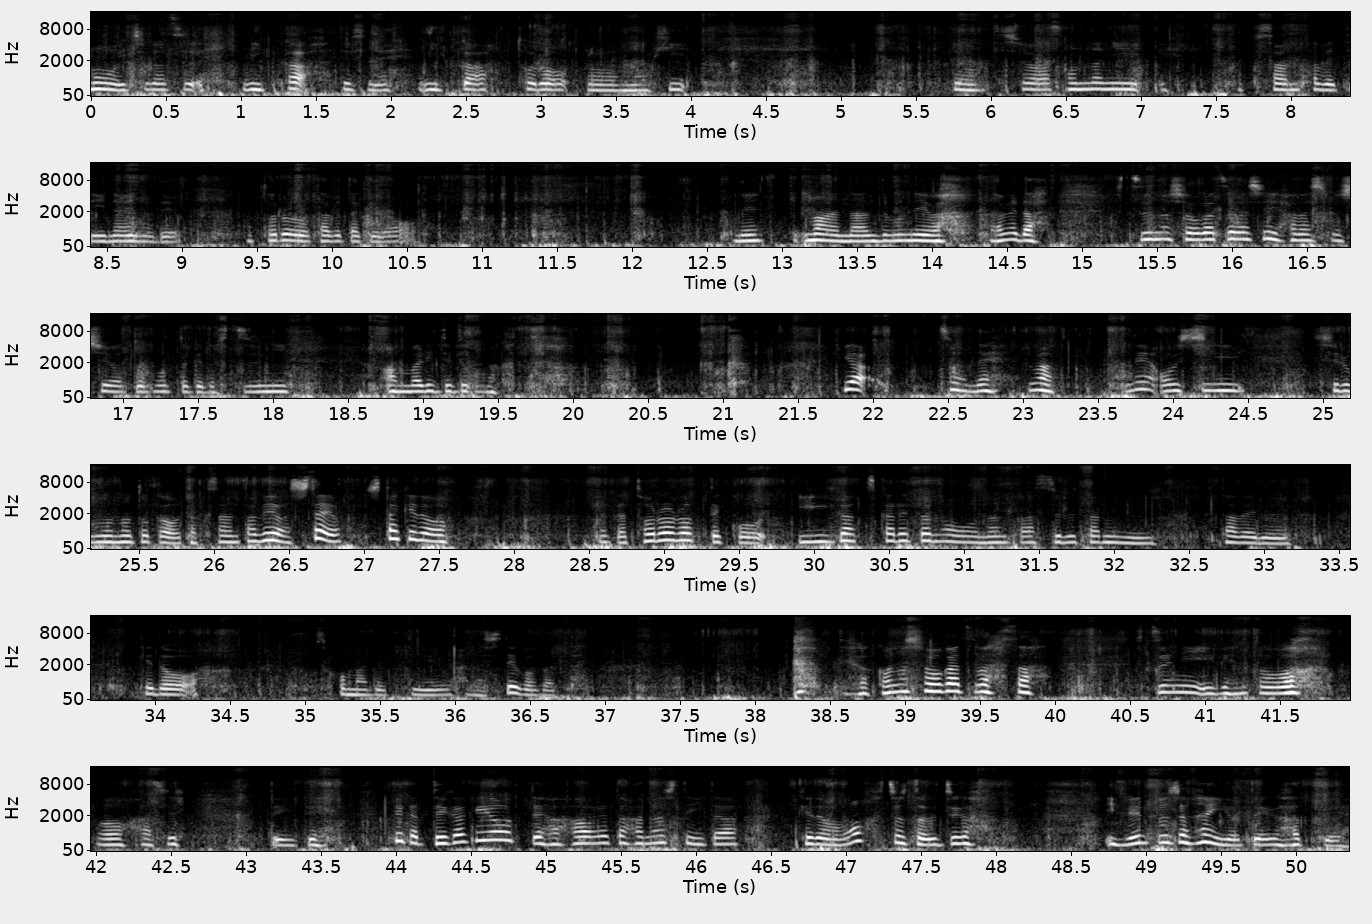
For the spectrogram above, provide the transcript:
もう1月3日ですね。3日とろろの日。でも私はそんなにたくさん食べていないのでとろろ食べたけどねまあ何でもねえわ。ダメだ。普通の正月らしい話をしようと思ったけど普通にあんまり出てこなかった。いやそうね。まあね美味しい汁物とかをたくさん食べはしたよ。したけどなんかとろろってこう胃が疲れたのをなんかするために食べるけどそこまでっていう話でござった。てかこの正月はさ普通にイベントを走っていててか出かけようって母親と話していたけどもちょっとうちがイベントじゃない予定があって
